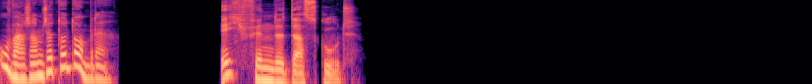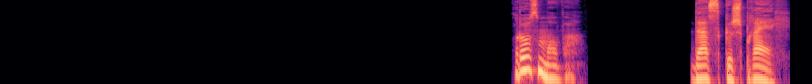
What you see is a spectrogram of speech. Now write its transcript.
Uważam, że to dobre. Ich finde das gut. Rozmowa. Das Gespräch.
